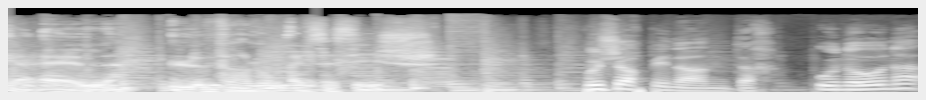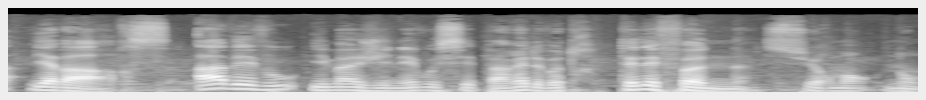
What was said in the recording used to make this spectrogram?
DKL, le parlons alsacien. Pusher Pinanter, Unona Yavars. Avez-vous imaginé vous séparer de votre téléphone? Sûrement non.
